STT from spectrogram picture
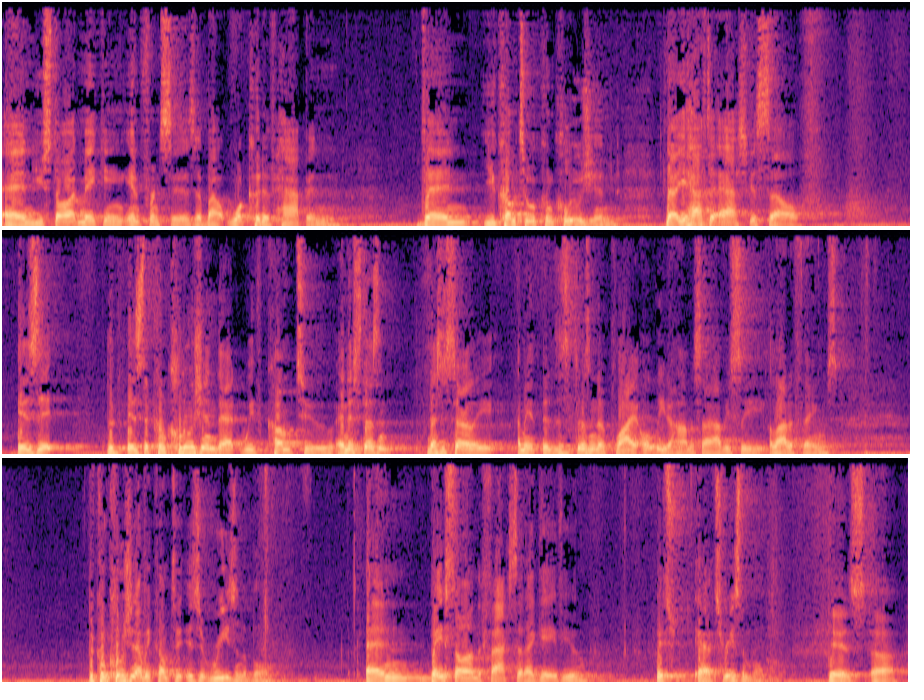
and you start making inferences about what could have happened, then you come to a conclusion. Now you have to ask yourself is it the, the conclusion that we've come to, and this doesn't necessarily, I mean, this doesn't apply only to homicide, obviously, a lot of things. The conclusion that we come to, is it reasonable? And based on the facts that I gave you, it's yeah, it's reasonable. There's uh,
